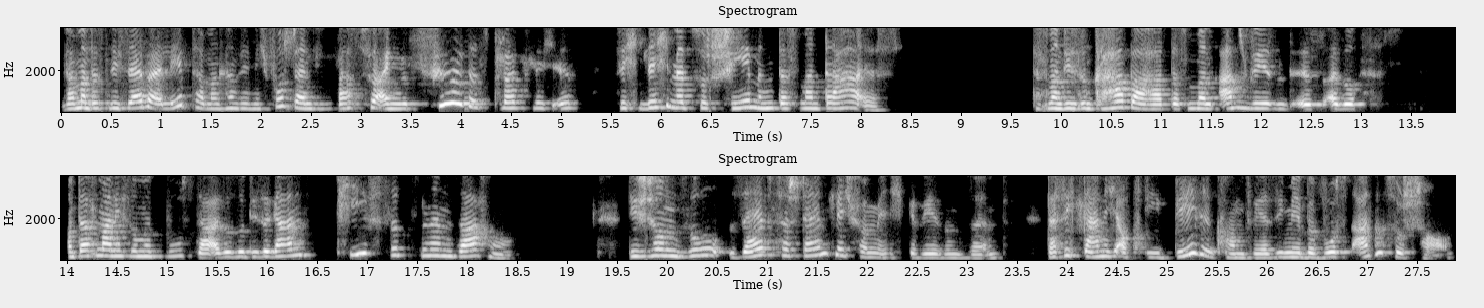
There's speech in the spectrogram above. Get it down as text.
wenn man das nicht selber erlebt hat, man kann sich nicht vorstellen, was für ein Gefühl das plötzlich ist, sich nicht mehr zu schämen, dass man da ist. Dass man diesen Körper hat, dass man anwesend ist. Also, und das meine ich so mit Booster. Also so diese ganz tief sitzenden Sachen, die schon so selbstverständlich für mich gewesen sind, dass ich gar nicht auf die Idee gekommen wäre, sie mir bewusst anzuschauen.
